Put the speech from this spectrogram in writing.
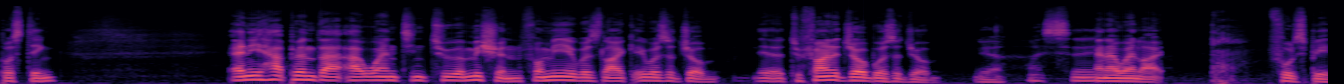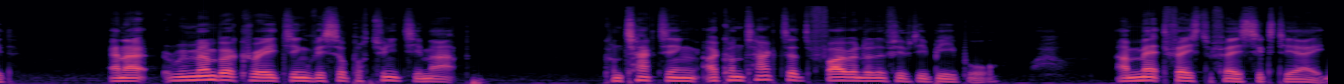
posting. And it happened that I went into a mission. For me, it was like it was a job. Uh, to find a job was a job, Yeah. I see. and I went like full speed. And I remember creating this opportunity map, contacting. I contacted 550 people. Wow. I met face to face 68,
